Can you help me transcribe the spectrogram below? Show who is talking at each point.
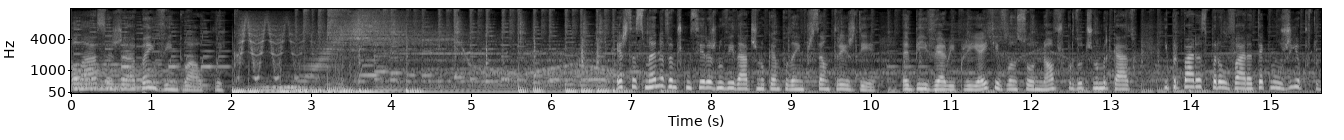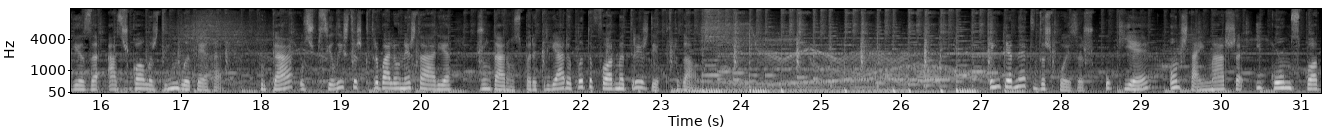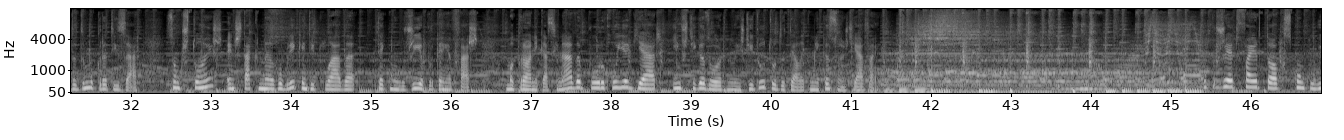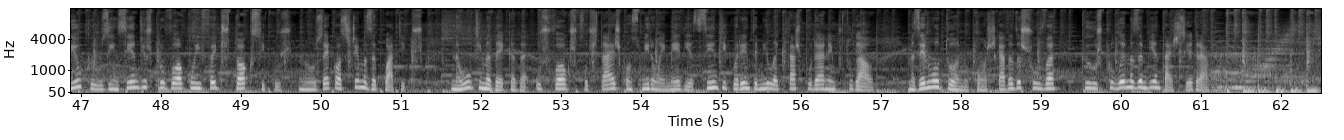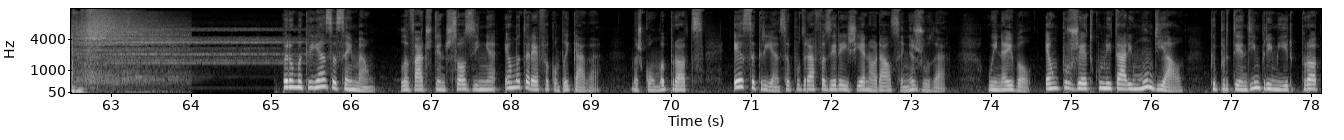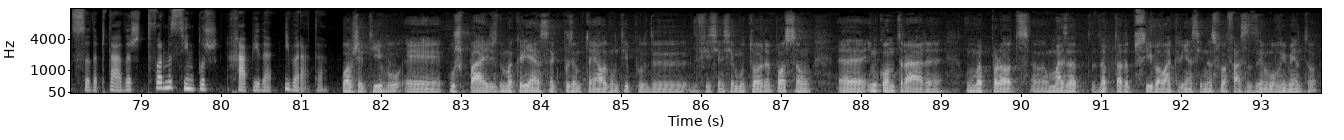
Speaker 1: Olá, seja bem-vindo ao Clique. Esta semana vamos conhecer as novidades no campo da impressão 3D. A Be Very Creative lançou novos produtos no mercado e prepara-se para levar a tecnologia portuguesa às escolas de Inglaterra. Por cá, os especialistas que trabalham nesta área juntaram-se para criar a plataforma 3D Portugal. A internet das coisas, o que é, onde está em marcha e como se pode democratizar. São questões em destaque na rubrica intitulada Tecnologia por quem a faz, uma crónica assinada por Rui Aguiar, investigador no Instituto de Telecomunicações de Aveiro. Projeto FireTox concluiu que os incêndios provocam efeitos tóxicos nos ecossistemas aquáticos. Na última década, os fogos florestais consumiram em média 140 mil hectares por ano em Portugal. Mas é no outono, com a chegada da chuva, que os problemas ambientais se agravam. Para uma criança sem mão, lavar os dentes sozinha é uma tarefa complicada. Mas com uma prótese, essa criança poderá fazer a higiene oral sem ajuda. O Enable é um projeto comunitário mundial que pretende imprimir próteses adaptadas de forma simples, rápida e barata.
Speaker 2: O objetivo é os pais de uma criança que, por exemplo, tem algum tipo de deficiência motora possam uh, encontrar uma prótese o mais adaptada possível à criança e na sua fase de desenvolvimento,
